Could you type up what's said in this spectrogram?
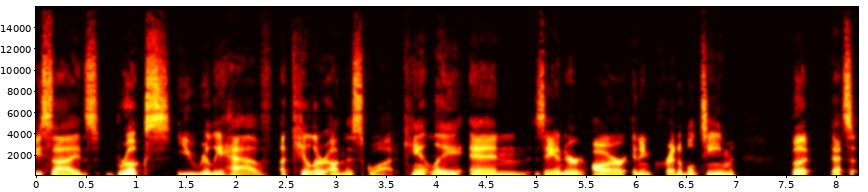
besides Brooks, you really have a killer on this squad. Cantlay and Xander are an incredible team but that's a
